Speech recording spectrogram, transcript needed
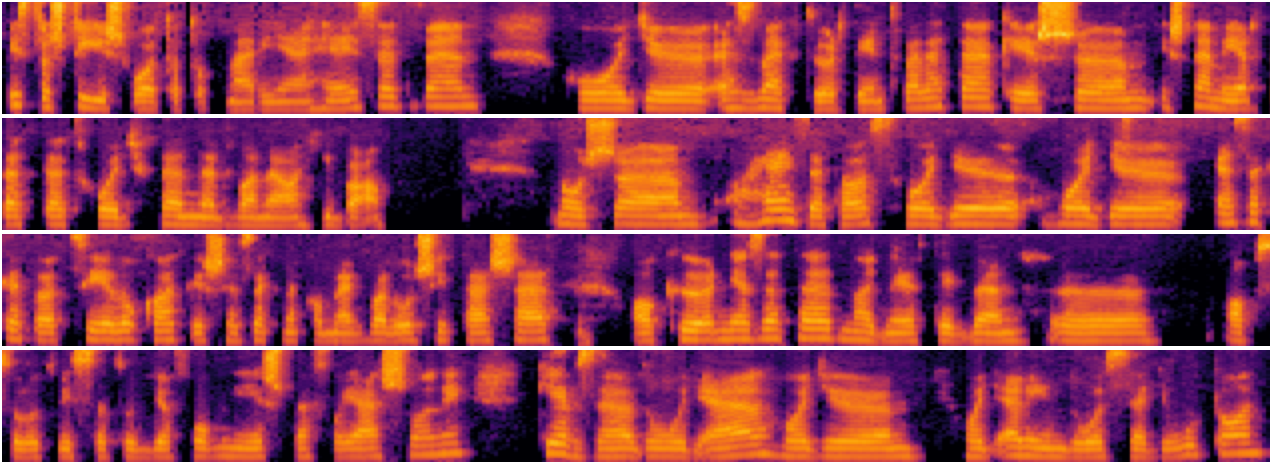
Biztos ti is voltatok már ilyen helyzetben, hogy ez megtörtént veletek, és, és nem értetted, hogy benned van-e a hiba. Nos, a helyzet az, hogy, hogy ezeket a célokat és ezeknek a megvalósítását a környezeted nagy mértékben abszolút vissza tudja fogni és befolyásolni. Képzeld úgy el, hogy hogy elindulsz egy úton,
